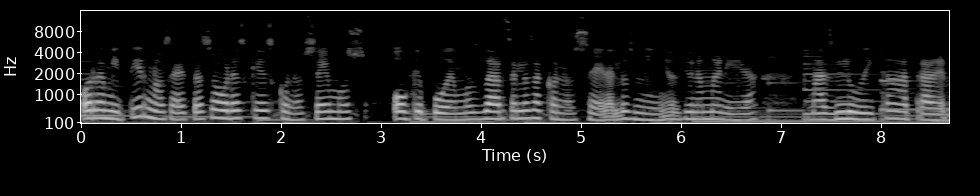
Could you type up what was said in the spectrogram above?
o remitirnos a estas obras que desconocemos o que podemos dárselas a conocer a los niños de una manera más lúdica a través,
